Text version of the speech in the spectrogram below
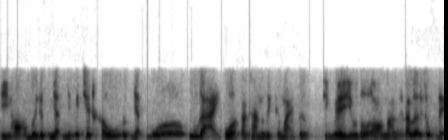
thì họ mới được nhận những cái chiết khấu, được nhận mua ưu đãi của các sàn giao dịch thương mại điện tử. Chính về yếu tố đó mà người ta lợi dụng để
